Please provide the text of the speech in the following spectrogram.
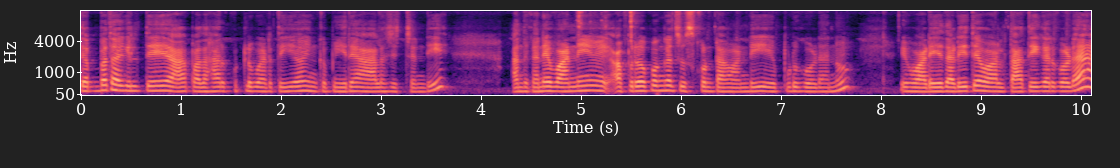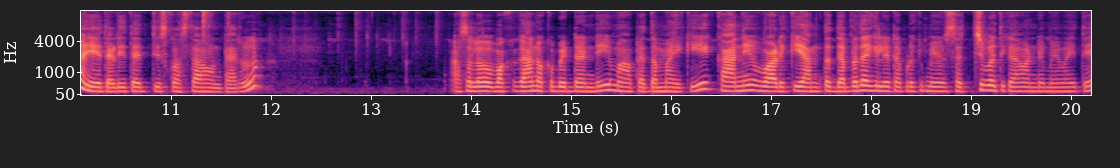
దెబ్బ తగిలితే ఆ పదహారు కుట్లు పడతాయో ఇంకా మీరే ఆలోచించండి. అందుకనే వాడిని అపురూపంగా చూసుకుంటామండి ఎప్పుడు కూడాను. వాడు ఏది అడిగితే వాళ్ళ తాతయ్య గారు కూడా ఏది అడిగితే అది తీసుకొస్తూ ఉంటారు. అసలు ఒకగానొక బిడ్డ అండి మా పెద్దమ్మాయికి. కానీ వాడికి అంత దెబ్బ తగిలేటప్పటికి మేము సచ్చిబతికామండి మేమైతే.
